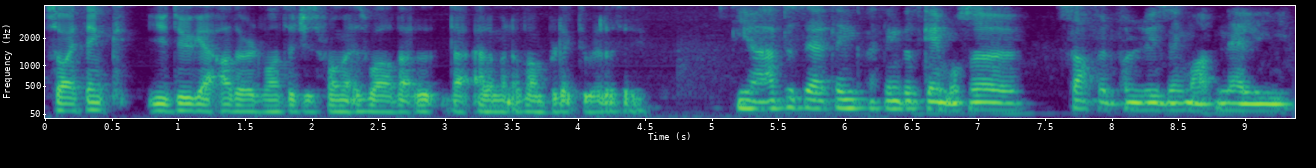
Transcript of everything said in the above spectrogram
so I think you do get other advantages from it as well. That that element of unpredictability. Yeah, I have to say, I think I think this game also suffered for losing Martinelli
